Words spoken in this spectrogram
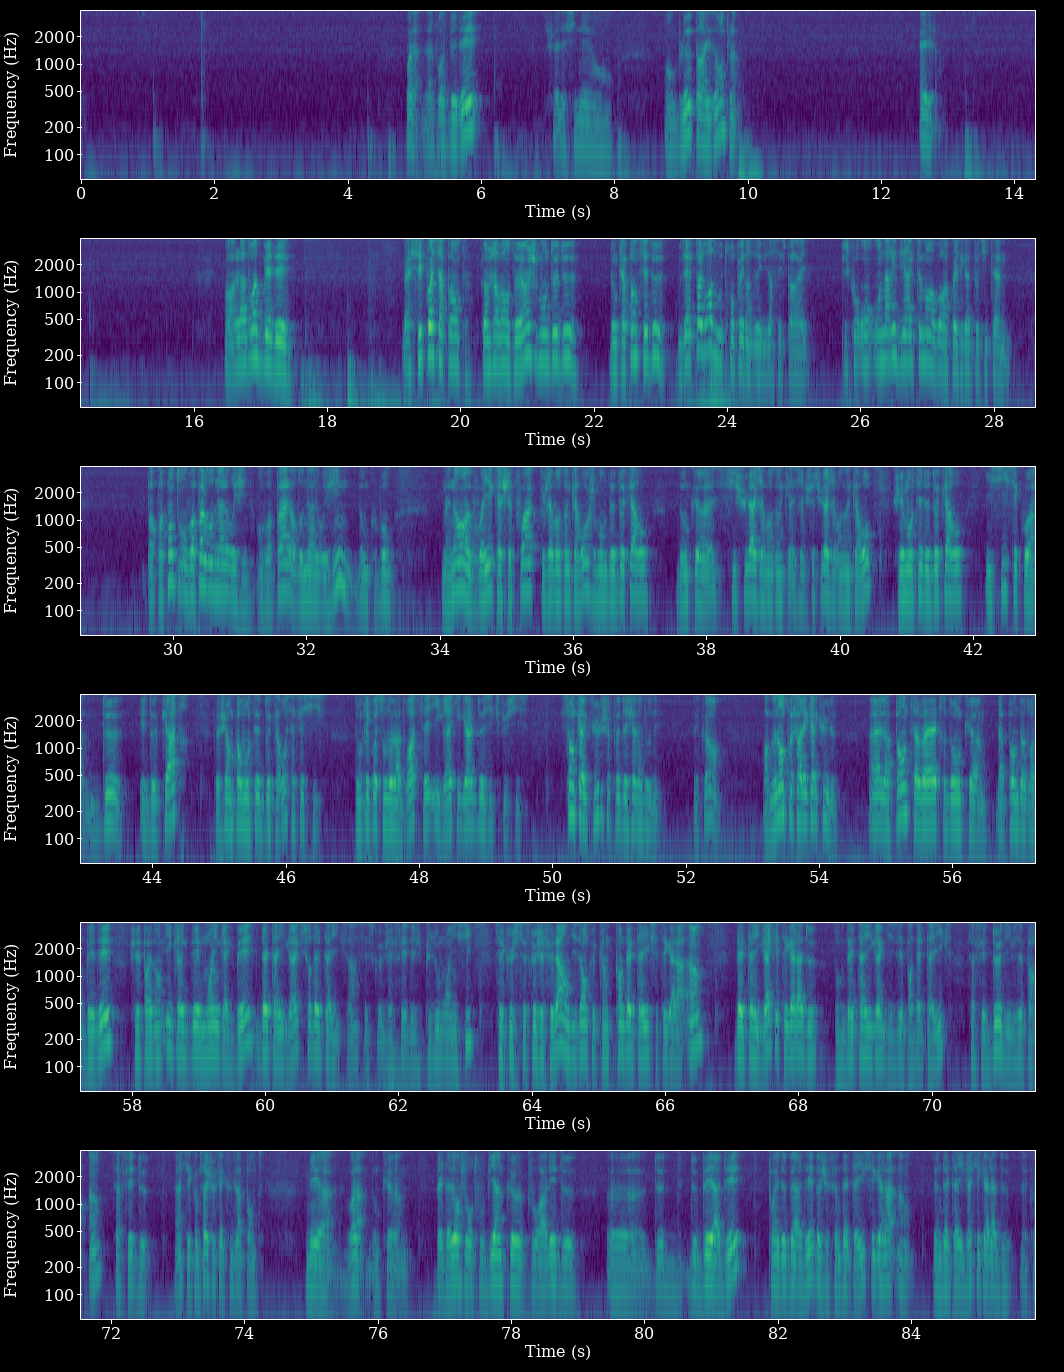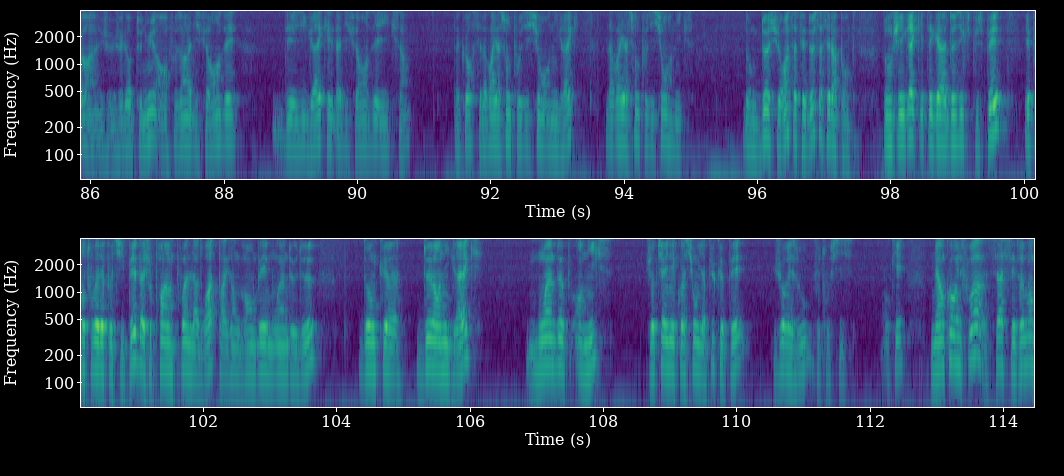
Voilà, la droite BD. Je vais la dessiner en, en bleu par exemple. Elle est là. Alors, la droite BD, ben, c'est quoi sa pente? Quand j'avance de 1, je monte de 2. Donc la pente, c'est 2. Vous n'avez pas le droit de vous tromper dans des exercices pareils. Puisqu'on arrive directement à voir à quoi est égal petit m. Par, contre, on ne voit pas l'ordonnée à l'origine. On ne voit pas l'ordonnée à l'origine. Donc bon, maintenant, vous voyez qu'à chaque fois que j'avance d'un carreau, je monte de deux carreaux. Donc euh, si je suis là, j'avance d'un je suis là, j'avance d'un carreau, je vais monter de deux carreaux. Ici, c'est quoi? 2 et 2, 4. Ben, je vais encore monter de deux carreaux, ça fait 6. Donc l'équation de la droite, c'est y égale 2x plus 6. Sans calcul, je peux déjà la donner. D'accord Alors maintenant, on peut faire les calculs. Hein, la pente, ça va être donc euh, la pente de la droite BD. Je fais par exemple YD moins YB, delta Y sur delta X. Hein. c'est ce que j'ai fait plus ou moins ici. C'est ce que j'ai fait là en disant que quand, delta X est égal à 1, delta Y est égal à 2. Donc delta Y divisé par delta X, ça fait 2 divisé par 1, ça fait 2. Hein, c'est comme ça que je calcule la pente. Mais euh, voilà, donc euh, ben, d'ailleurs je retrouve bien que pour aller de, B à D, pour aller de B à D, ben, je fais un delta X égal à 1 et un delta Y égal à 2. D'accord hein, Je, l'ai obtenu en faisant la différence des, des Y et la différence des X. Hein. D'accord C'est la variation de position en Y, la variation de position en X. Donc 2 sur 1, ça fait 2, ça c'est la pente. Donc j'ai y qui est égal à 2x plus p. Et pour trouver le petit p, ben, je prends un point de la droite, par exemple grand B moins 2, 2. Donc 2 euh, en y, moins 2 en x. J'obtiens une équation où il n'y a plus que p. Je résous, je trouve 6. ok Mais encore une fois, ça c'est vraiment...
